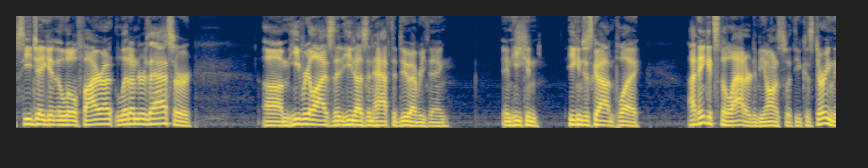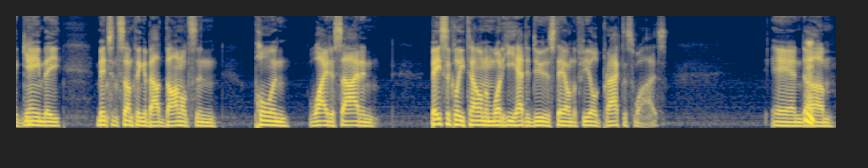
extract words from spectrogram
CJ getting a little fire lit under his ass or um, he realized that he doesn't have to do everything and he can he can just go out and play. I think it's the latter to be honest with you cuz during the mm. game they mentioned something about Donaldson pulling White aside and basically telling him what he had to do to stay on the field practice wise. And hmm. um,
